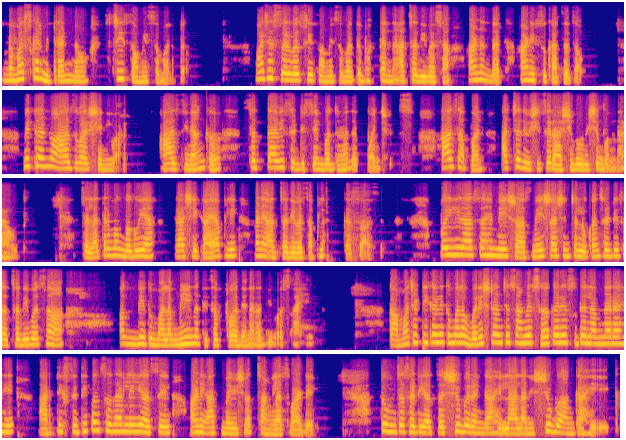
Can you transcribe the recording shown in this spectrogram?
नमस्कार मित्रांनो श्री स्वामी समर्थ. माझ्या सर्व श्री स्वामी समर्थ भक्तांना आजचा दिवस हा आनंदात आणि सुखाचा जाऊ मित्रांनो आज वार शनिवार. आज दिनांक सत्तावीस डिसेंबर दोन हजार पंचवीस. आज आपण आजच्या दिवशीचे राशी भविष्य बघणार आहोत. चला तर मग बघूया राशी काय आपली आणि आजचा दिवस आपला कसा असेल. पहिली रास आहे मेष रास. मेष राशींच्या लोकांसाठीच आजचा दिवस हा अगदी तुम्हाला मेहनतीचं फळ देणारा दिवस आहे. कामाच्या ठिकाणी तुम्हाला वरिष्ठांचे चांगले सहकार्य सुद्धा लाभणार आहे. आर्थिक स्थिती पण सुधारलेली असेल आणि आत्मविश्वास चांगलाच वाढेल. तुमच्यासाठी आजचा शुभ रंग आहे. लाल आणि शुभ अंक आहे एक.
